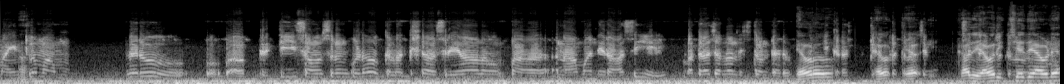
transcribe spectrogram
మా ఇంట్లో మా అమ్మ గారు ప్రతి సంవత్సరం కూడా ఒక లక్ష శ్రీరామ నామాన్ని రాసి భద్రాచలంలో ఇస్తుంటారు. ఎవరు? కాదు ఎవరు ఇచ్చేది ఆవిడే?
